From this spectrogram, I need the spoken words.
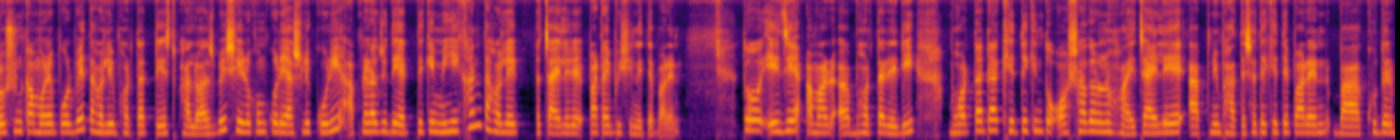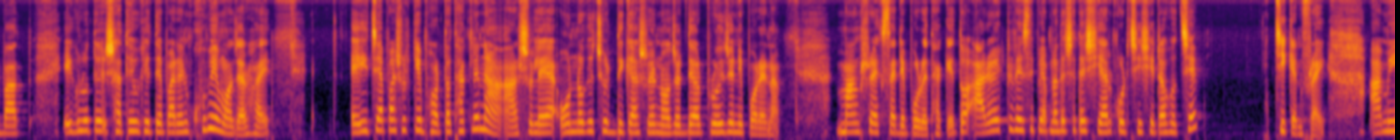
রসুন কামড়ে পড়বে তাহলে ভর্তার টেস্ট ভালো আসবে। সেরকম করে আসলে করি। আপনারা যদি এর থেকে মিহি খান, তাহলে চাইলে পাটায় পিষে নিতে পারেন। তো এই যে আমার ভর্তা রেডি ভর্তাটা খেতে কিন্তু অসাধারণ হয়। চাইলে আপনি ভাতের সাথে খেতে পারেন বা খুদের ভাত এগুলোতে সাথেও খেতে পারেন। খুবই মজার হয়। এই চাপা শুটকি ভর্তা থাকলে না, আসলে অন্য কিছুর দিকে আসলে নজর দেওয়ার প্রয়োজনই পড়ে না। মাংস এক সাইডে পড়ে থাকে। তো আরও একটা রেসিপি আপনাদের সাথে শেয়ার করছি, সেটা হচ্ছে চিকেন ফ্রাই। আমি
